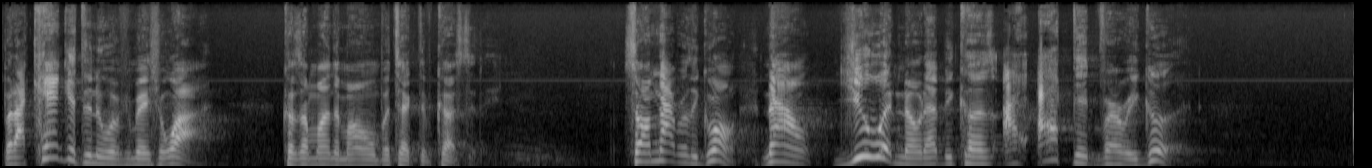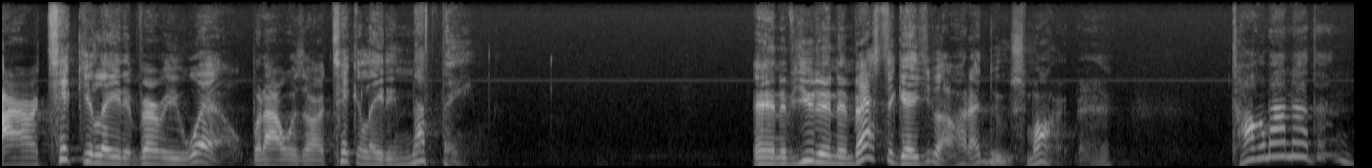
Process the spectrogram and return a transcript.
But I can't get the new information. Why? Because I'm under my own protective custody. So I'm not really growing. Now, you wouldn't know that because I acted very good. I articulated very well, but I was articulating nothing. And if you didn't investigate, you'd be like, oh, that dude's smart, man. Talking about nothing?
